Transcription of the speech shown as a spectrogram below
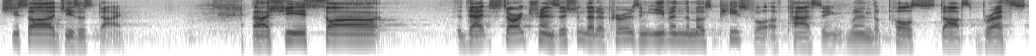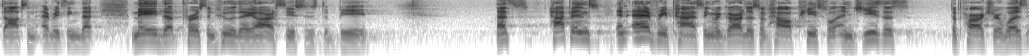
she saw Jesus die. Uh, she saw that stark transition that occurs in even the most peaceful of passing when the pulse stops, breath stops, and everything that made that person who they are ceases to be. That happens in every passing, regardless of how peaceful, and Jesus' departure was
